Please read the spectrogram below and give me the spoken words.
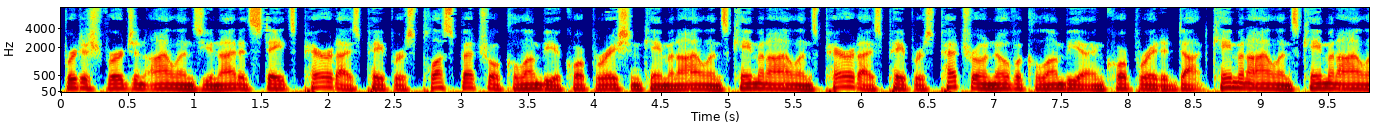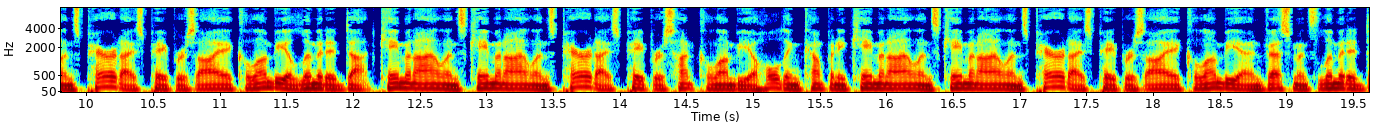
British Virgin Islands United States Paradise Papers plus Petrol Colombia Corporation Cayman Islands Cayman Islands Paradise Papers Petro Nova Colombia Incorporated. Cayman Islands Cayman Islands Paradise Papers IA Colombia Limited. Cayman Islands Cayman Islands Paradise Papers Hunt Colombia Holding Company Cayman Islands Cayman Islands Paradise Papers IA Colombia Investments Limited.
